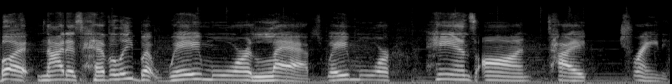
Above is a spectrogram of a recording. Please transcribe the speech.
but not as heavily, but way more labs, way more hands on type training.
